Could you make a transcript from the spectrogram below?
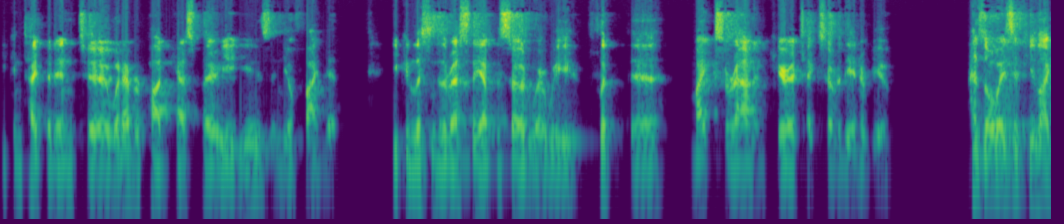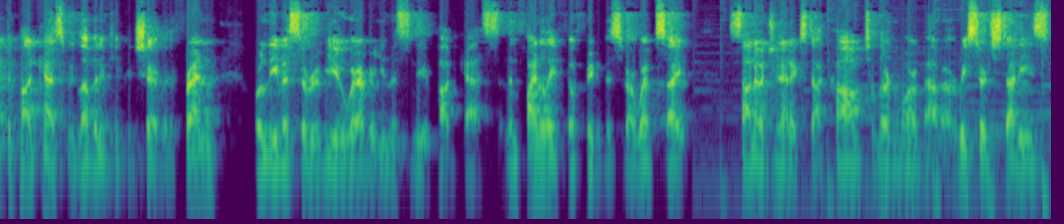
you can type it into whatever podcast player you use and you'll find it. You can listen to the rest of the episode where we flip the mics around and Kira takes over the interview. As always, if you like the podcast, we'd love it if you could share it with a friend or leave us a review wherever you listen to your podcasts. And then finally, feel free to visit our website, sanogenetics.com, to learn more about our research studies,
